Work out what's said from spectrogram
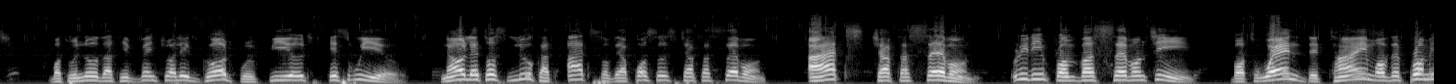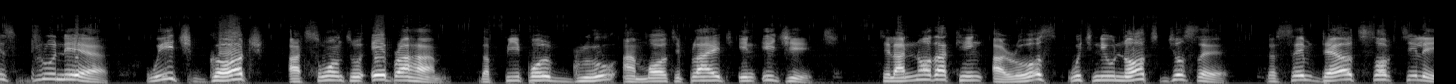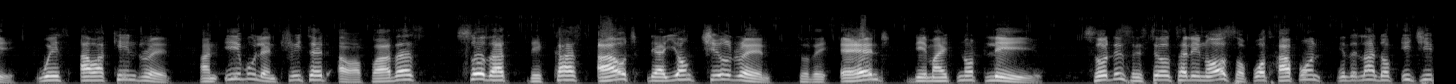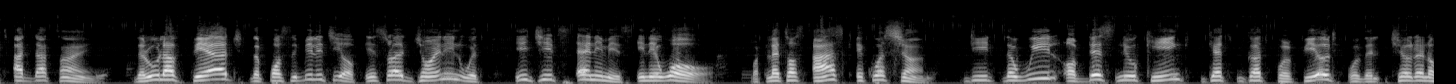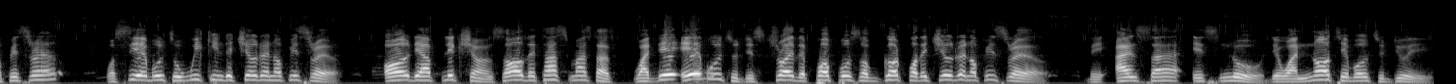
but we know that eventually God fulfilled his will. Now let us look at Acts of the Apostles chapter 7. Acts chapter 7, reading from verse 17. But when the time of the promise drew near, which God had sworn to Abraham, the people grew and multiplied in Egypt, till another king arose, which knew not Joseph. The same dealt subtly with our kindred, and evil entreated our fathers, so that they cast out their young children, to the end they might not live. So this is still telling us of what happened in the land of Egypt at that time. The ruler feared the possibility of Israel joining with Egypt's enemies in a war. But let us ask a question. Did the will of this new king get got fulfilled with the children of Israel? Was he able to weaken the children of Israel? All the afflictions, all the taskmasters, were they able to destroy the purpose of God for the children of Israel? The answer is no. They were not able to do it.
